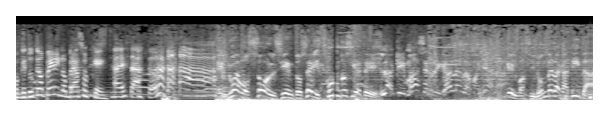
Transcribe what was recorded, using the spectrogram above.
Porque tú te operas y los brazos, ¿qué? Ah, Exacto. El nuevo Sol 106.7. La que más se regala en la mañana. El vacilón de la gatita.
